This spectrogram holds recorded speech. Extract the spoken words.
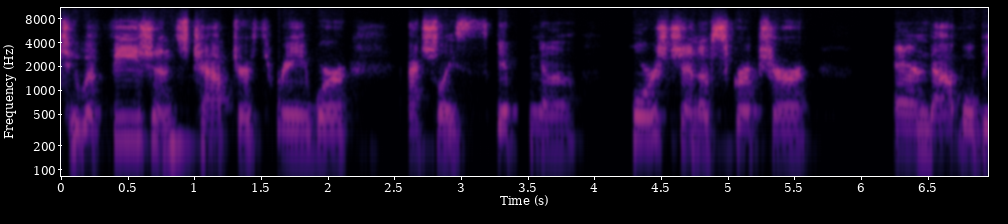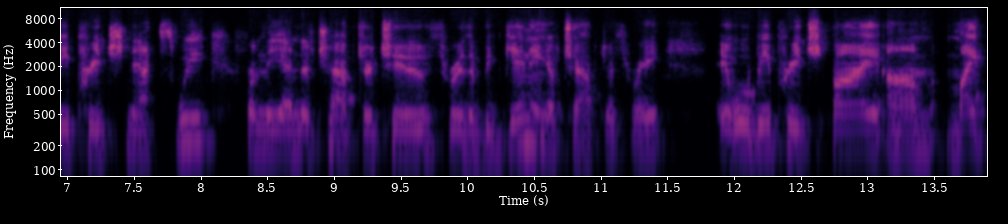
to Ephesians chapter 3. We're actually skipping a portion of scripture, and that will be preached next week from the end of chapter 2 through the beginning of chapter 3. It will be preached by um, Mike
